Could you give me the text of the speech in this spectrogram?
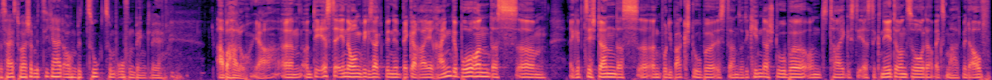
Das heißt, du hast ja mit Sicherheit auch einen Bezug zum Ofenbänkle. Aber hallo, ja. Ähm, und die erste Erinnerung, wie gesagt, bin in eine Bäckerei reingeboren. Das ähm, ergibt sich dann, dass äh, irgendwo die Backstube ist dann so die Kinderstube und Teig ist die erste Knete und so. Da wächst man halt mit auf.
